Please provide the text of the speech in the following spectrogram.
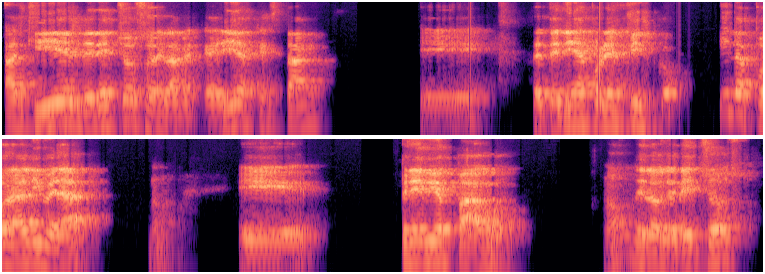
adquirir el derecho sobre las mercaderías que están eh, retenidas por el fisco y las podrá liberar ¿no? Eh, previo pago ¿no? de los derechos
